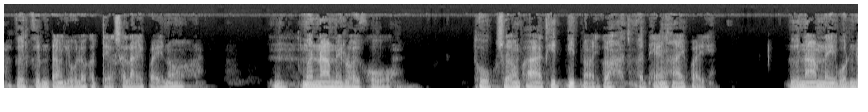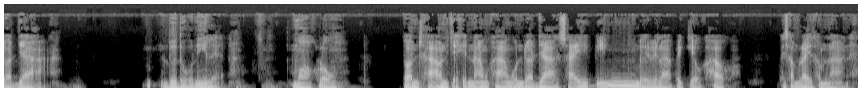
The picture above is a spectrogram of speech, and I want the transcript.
มันเกิดขึ้นตั้งอยู่แล้วก็แตกสลายไปเนาะเหมือนน้ำในลอยโค ถูกเสืองผ้าทิศนิดหน่อยก็เกิดแห้งหายไป หรือน้ำในบนยอดหญ้าฤดูนี้แหละ หมอกลง ตอนเช้านี่จะเห็นน้ำข้างบนยอดหญ้าใสปิ้งเลยเวลาไปเกี่ยวข้าวไปทำไร่ทำนาเนี่ย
